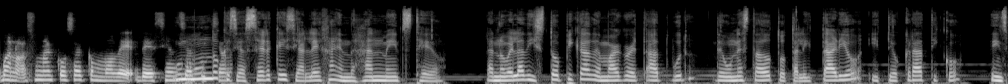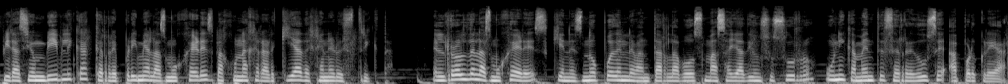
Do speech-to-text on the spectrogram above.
bueno, es una cosa como de, de ciencia. Un mundo que se acerca y se aleja en The Handmaid's Tale, la novela distópica de Margaret Atwood de un estado totalitario y teocrático de inspiración bíblica que reprime a las mujeres bajo una jerarquía de género estricta. El rol de las mujeres, quienes no pueden levantar la voz más allá de un susurro, únicamente se reduce a procrear.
